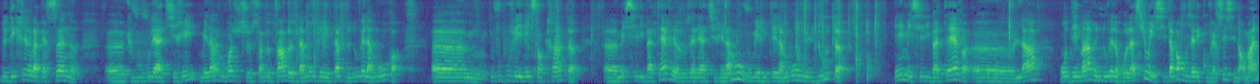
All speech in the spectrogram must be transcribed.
de décrire la personne euh, que vous voulez attirer. Mais là, moi, ça me parle d'amour véritable, de nouvel amour. Euh, vous pouvez aimer sans crainte. Euh, mes célibataires, euh, vous allez attirer l'amour. Vous méritez l'amour, nul doute. Et mes célibataires, euh, là, on démarre une nouvelle relation ici. D'abord, vous allez converser, c'est normal.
